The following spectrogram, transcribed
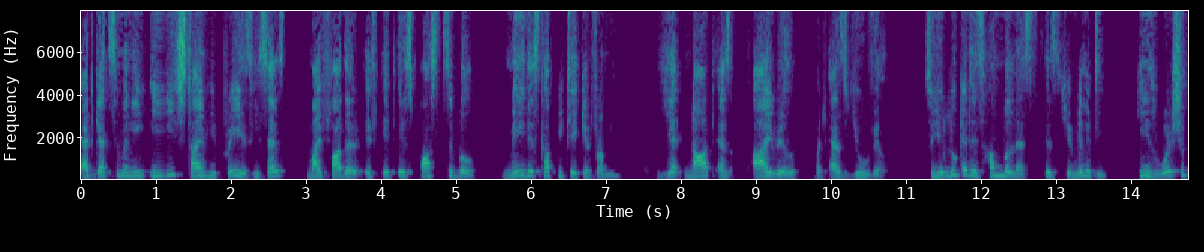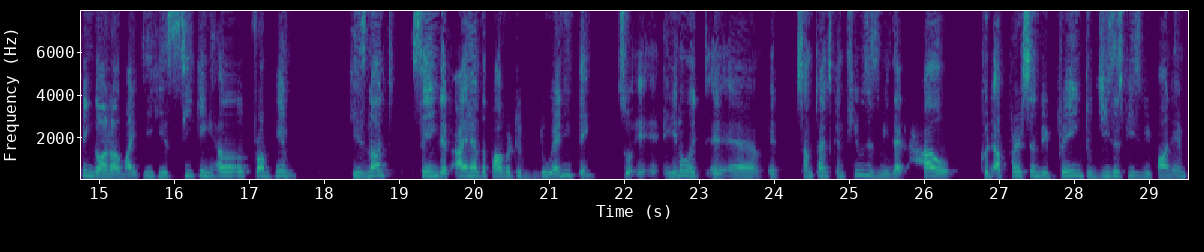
At Gethsemane, each time he prays, he says, My Father, if it is possible, may this cup be taken from me, yet not as I will, but as you will. So you look at his humbleness, his humility. He's worshiping God Almighty. He's seeking help from him. He's not saying that I have the power to do anything. So, you know, it, uh, it sometimes confuses me that how could a person be praying to Jesus, peace be upon him,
